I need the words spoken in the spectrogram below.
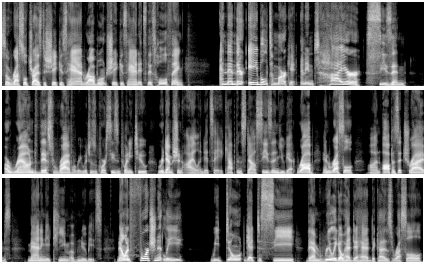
So Russell tries to shake his hand. Rob won't shake his hand. It's this whole thing. And then they're able to market an entire season around this rivalry, which is, of course, season 22, Redemption Island. It's a captain style season. You get Rob and Russell on opposite tribes manning a team of newbies. Now, unfortunately, we don't get to see them really go head to head because Russell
